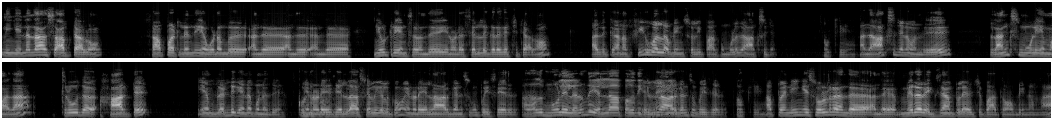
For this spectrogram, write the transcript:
நீங்க என்னதான் சாப்பிட்டாலும், சாப்பாட்டுலேருந்து என் உடம்பு அந்த அந்த அந்த நியூட்ரியன்ட்ஸ வந்து என்னோட செல்லு கிரகிச்சுட்டாலும், அதுக்கான ஃபியூவல் அப்படின்னு சொல்லி பார்க்கும்பொழுது ஆக்ஸிஜன். ஓகே. அந்த ஆக்ஸிஜன வந்து லங்ஸ் மூலியமா தான் த்ரூ த ஹார்ட் என் பிளட்டுக்கு என்ன பண்ணுது? என்னுடைய. எல்லா செல்களுக்கும், என்னோட எல்லா ஆர்கன்ஸுக்கும் போய் சேருது. அதாவது மூளையில இருந்து எல்லா பகுதிக்குமே எல்லா ஆர்கன்ஸும் போய் சேருது. ஓகே. அப்ப நீங்க சொல்ற அந்த அந்த மிரர் எக்ஸாம்பிளே வச்சு பார்த்தோம் அப்படின்னம்னா,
